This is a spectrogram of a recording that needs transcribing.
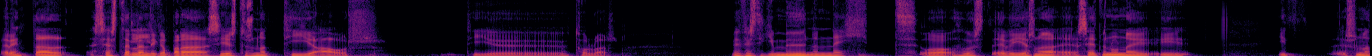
reyndað sérstaklega líka bara síðustu svona tíu ár tíu, tólvar mér finnst ekki muna neitt og þú veist ef ég svona set mér núna í, í, í svona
